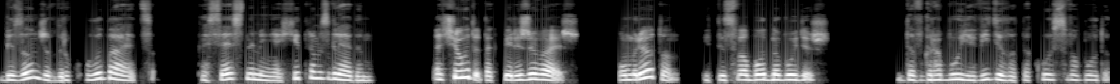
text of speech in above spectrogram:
Бизон же вдруг улыбается, косясь на меня хитрым взглядом. А чего ты так переживаешь? Умрет он, и ты свободно будешь. Да в гробу я видела такую свободу.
